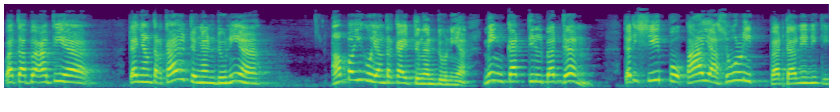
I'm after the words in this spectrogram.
wa Dan yang terkait dengan dunia apa itu yang terkait dengan dunia? Mingkatil badan. Jadi sibuk, payah, sulit badan ini ki.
